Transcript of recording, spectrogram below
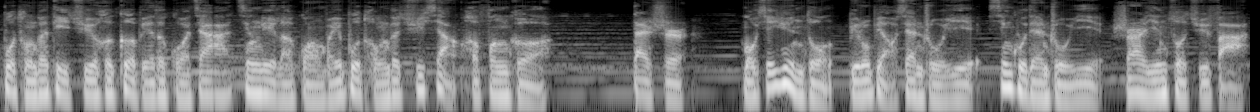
不同的地区和个别的国家经历了广为不同的趋向和风格。但是，某些运动，比如表现主义、新古典主义、十二音作曲法，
